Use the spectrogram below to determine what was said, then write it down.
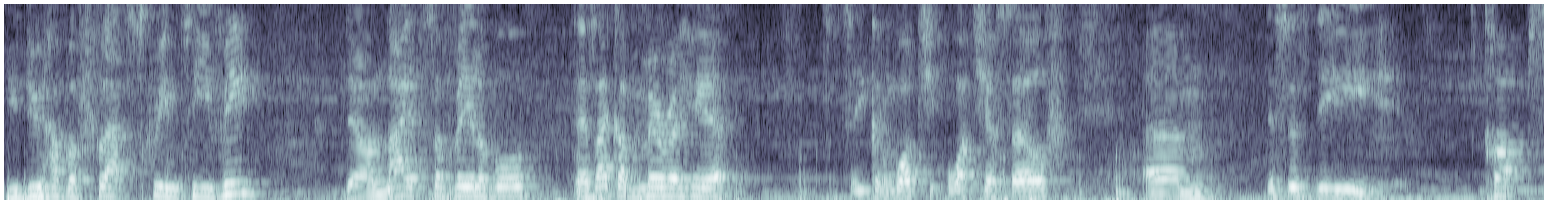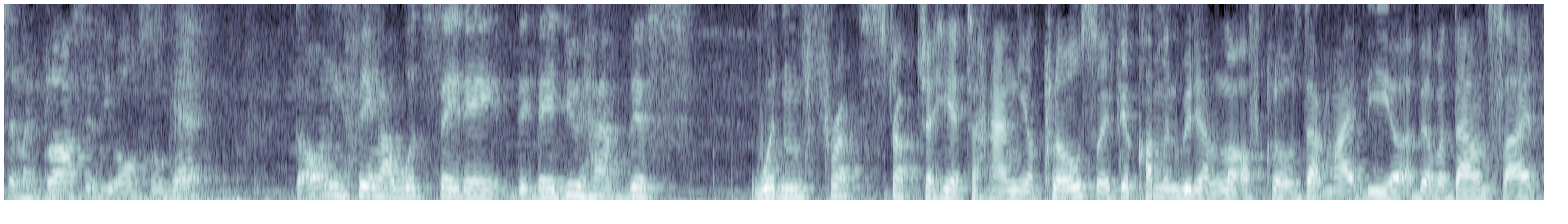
You do have a flat screen TV. There are lights available. There's like a mirror here, so you can watch watch yourself. Um, this is the cups and the glasses you also get. The only thing I would say they they, they do have this wooden stru- structure here to hang your clothes. So if you're coming with a lot of clothes, that might be a, a bit of a downside.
